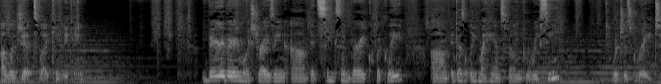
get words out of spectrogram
a legit like candy cane. Very, very moisturizing. Um, it sinks in very quickly. Um, it doesn't leave my hands feeling greasy, which is great.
